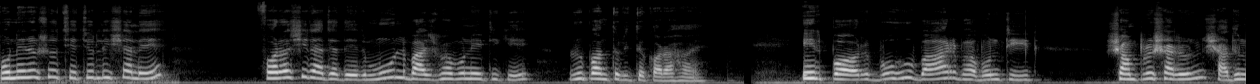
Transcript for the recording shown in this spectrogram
পনেরোশো ছেচল্লিশ সালে ফরাসি রাজাদের মূল বাসভবনে এটিকে রূপান্তরিত করা হয়। এরপর বহুবার ভবনটির সম্প্রসারণ সাধন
